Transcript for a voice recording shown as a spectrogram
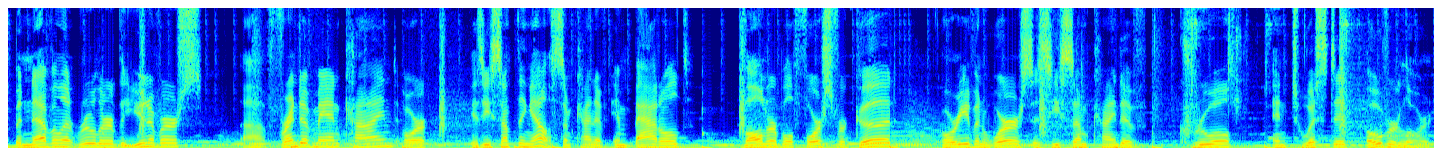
benevolent ruler of the universe, friend of mankind, or is he something else, some kind of embattled, vulnerable force for good, Or even worse, is he some kind of cruel and twisted overlord?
